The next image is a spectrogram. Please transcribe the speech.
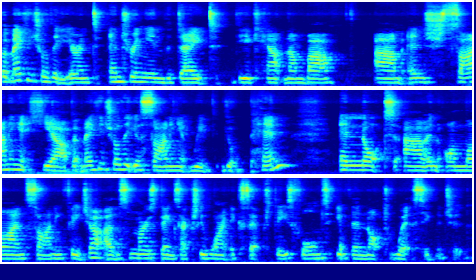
but making sure that you're ent entering in the date, the account number, um, and signing it here, but making sure that you're signing it with your pen and not uh, an online signing feature, as most banks actually won't accept these forms if they're not wet signatured.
